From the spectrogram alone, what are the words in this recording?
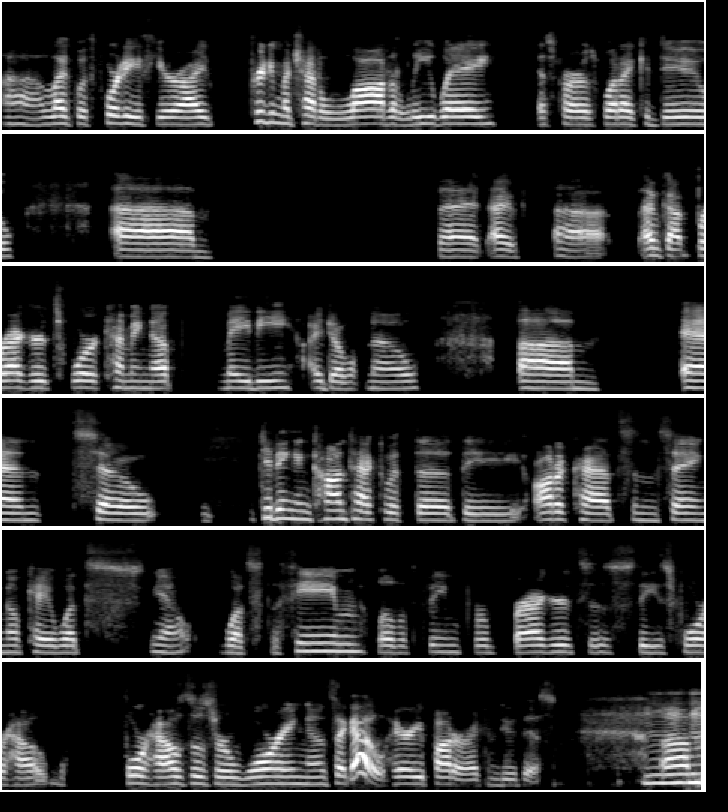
uh, like with 40th year, I pretty much had a lot of leeway as far as what I could do. Um, but I've uh, I've got Braggart's War coming up. Maybe I don't know. Um, and so getting in contact with the the autocrats and saying, okay, what's you know what's the theme? Well, the theme for Braggart's is these four how four houses are warring, and it's like, oh, Harry Potter, I can do this. Um,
